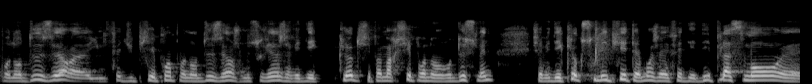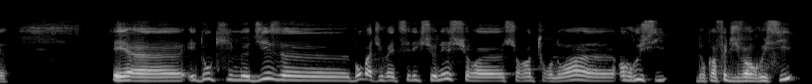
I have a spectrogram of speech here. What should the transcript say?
pendant deux heures, il me fait du pied-point pendant deux heures. Je me souviens, j'avais des cloques, je n'ai pas marché pendant deux semaines. J'avais des cloques sous les pieds tellement j'avais fait des déplacements. Et, donc, ils me disent Bon, bah, tu vas être sélectionné sur, sur un tournoi en Russie. Donc, en fait, je vais en Russie.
